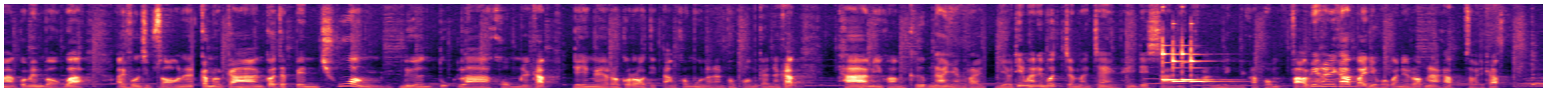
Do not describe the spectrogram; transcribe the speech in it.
มาร์กโกมันบอกว่า iPhone 12 นั้นกำหนดการก็จะเป็นช่วงเดือนตุลาคมนะครับ เดี๋ยวยังไงเราก็รอติดตามข้อมูลเหล่านั้นพร้อมๆกันนะครับ ถ้ามีความคืบหน้าอย่างไร เดี๋ยวทีมงานเอ็มจะมาแจ้งให้ได้ทราบอีกครั้งหนึ่งนะครับผม ฝากเพียงเท่านี้ครับ ไว้เดี๋ยวพบกันในรอบหน้าครับ สวัสดีครับ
